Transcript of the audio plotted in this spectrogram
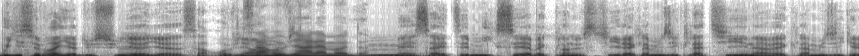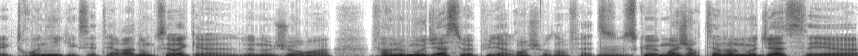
oui, c'est vrai, il y a du, mm. ça revient. Ça revient à la mode. Mais ça a été mixé avec plein de styles, avec la musique latine, avec la musique électronique, etc. Donc c'est vrai que de nos jours, euh, enfin le mot jazz, ça veut plus dire grand chose en fait. Mm. Ce que moi je retiens dans le mot jazz, c'est euh,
